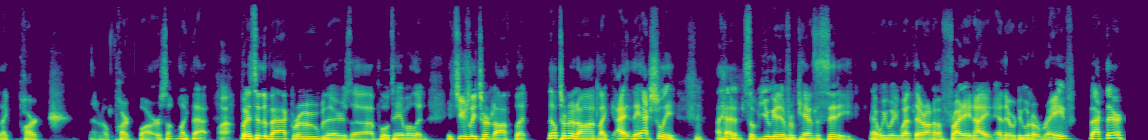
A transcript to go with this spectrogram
like Park, I don't know, Park Bar or something like that. Wow. But it's in the back room. There's a pool table, and it's usually turned off, but they'll turn it on. Like I, they actually, hmm. I had some you get in from Kansas City, and we, we went there on a Friday night, and they were doing a rave back there,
